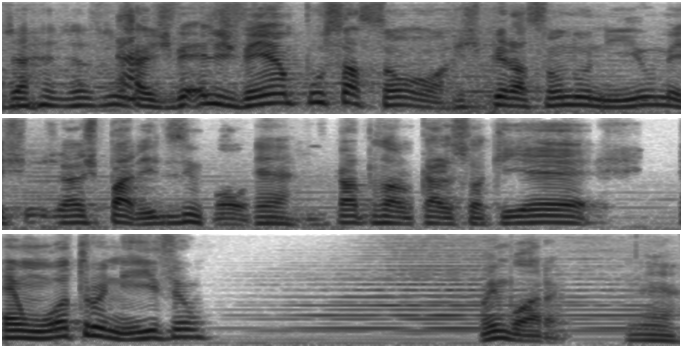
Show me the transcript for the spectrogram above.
já, já... É, eles ve- eles veem a pulsação, a respiração do Neo mexer já as paredes em volta. É. Os caras pensaram, cara, isso aqui é, é um outro nível. Vou embora. É.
